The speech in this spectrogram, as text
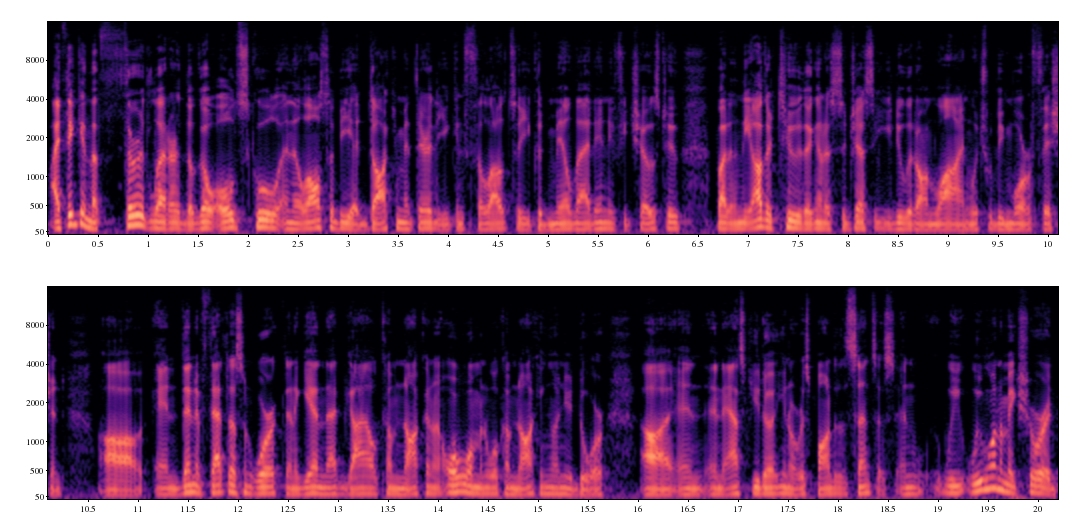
I think in the third letter, they'll go old school and there'll also be a document there that you can fill out so you could mail that in if you chose to. But in the other two, they're going to suggest that you do it online, which would be more efficient. Uh, and then if that doesn't work, then again, that guy will come knocking on, or woman will come knocking on your door uh, and, and ask you to you know respond to the census. And we, we want to make sure, and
